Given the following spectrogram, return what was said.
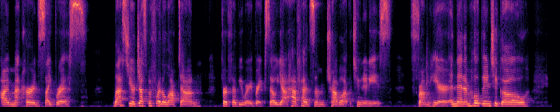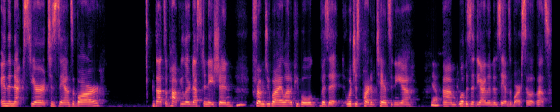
I met her in Cyprus last year, just before the lockdown for February break. So yeah, have had some travel opportunities from here. And then I'm hoping to go in the next year to Zanzibar that's a popular destination from Dubai. A lot of people will visit, which is part of Tanzania. Yeah. Um, we'll visit the island of Zanzibar. So that's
